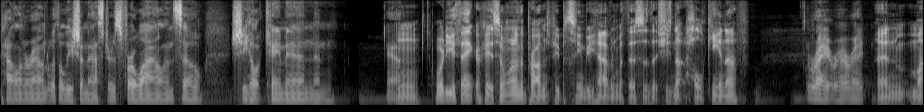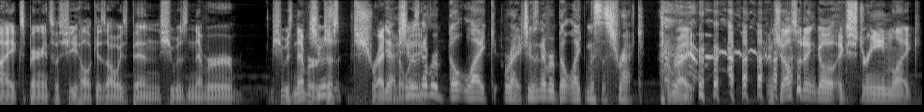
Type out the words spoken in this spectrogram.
palling around with Alicia Masters for a while, and so She Hulk came in, and yeah, Mm. What do you think? Okay, so one of the problems people seem to be having with this is that she's not hulky enough. right, right, right. And my experience with She Hulk has always been she was never she was never She was- just shredded. Yeah, she was never built like right. She was never built like Mrs. Shrek. Right, and she also didn't go extreme like.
